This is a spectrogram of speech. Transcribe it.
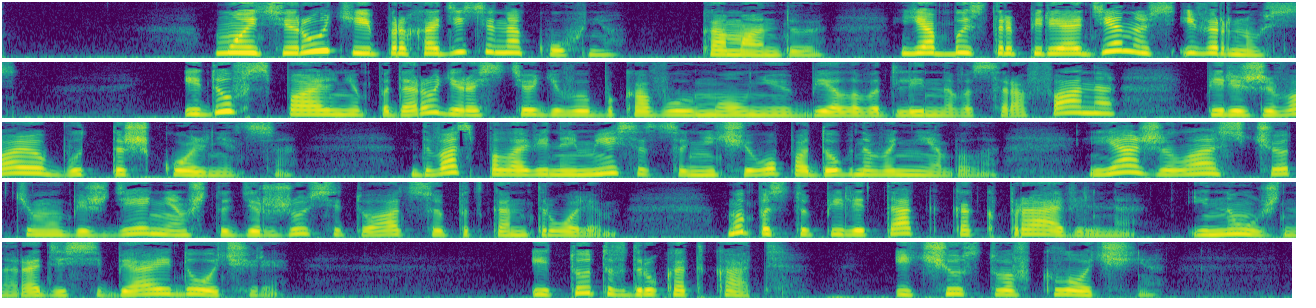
«Мойте руки и проходите на кухню», — командую. «Я быстро переоденусь и вернусь». Иду в спальню, по дороге расстегиваю боковую молнию белого длинного сарафана Переживаю, будто школьница. Два с половиной месяца ничего подобного не было. Я жила с четким убеждением, что держу ситуацию под контролем. Мы поступили так, как правильно и нужно ради себя и дочери. И тут вдруг откат. И чувство в клочья.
